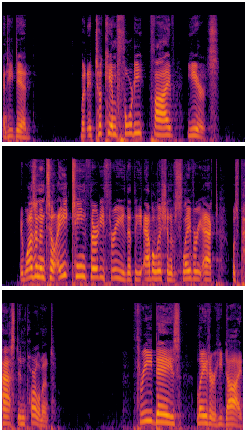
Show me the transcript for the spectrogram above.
And he did. But it took him 45 years. It wasn't until 1833 that the Abolition of Slavery Act was passed in Parliament. Three days later, he died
